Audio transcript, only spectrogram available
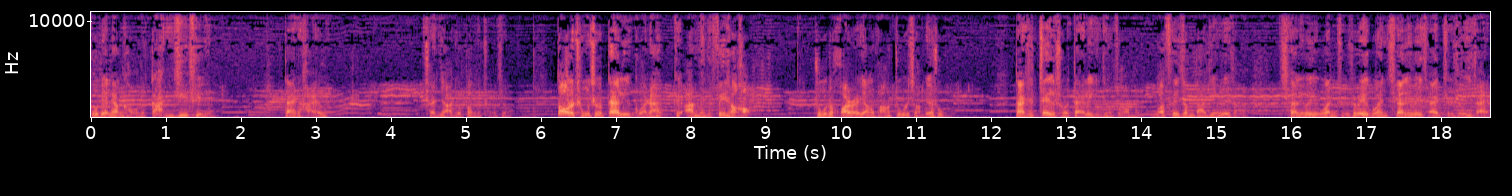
蝴蝶两口子感激涕零，带着孩子，全家就奔了重庆。到了重庆，戴笠果然给安排的非常好，住着花园洋房，住着小别墅。但是这个时候，戴笠已经琢磨了：我费这么大劲，为啥呀？千里为官，只是为官；千里为财，只是为财。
